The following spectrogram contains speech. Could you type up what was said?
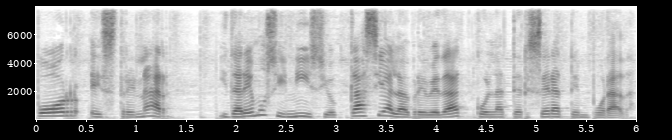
por estrenar y daremos inicio casi a la brevedad con la tercera temporada.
